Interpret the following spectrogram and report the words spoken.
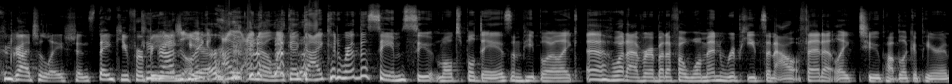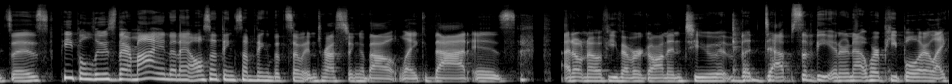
Congratulations. Thank you for being here. Like, I, I, know, like a guy could wear the same suit multiple days and people are like, eh, whatever. But if a woman repeats an outfit at like two public appearances, people lose their mind. And I also think something that's so interesting about like that is I don't know if you've ever gone into the depths of the internet where people are like,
